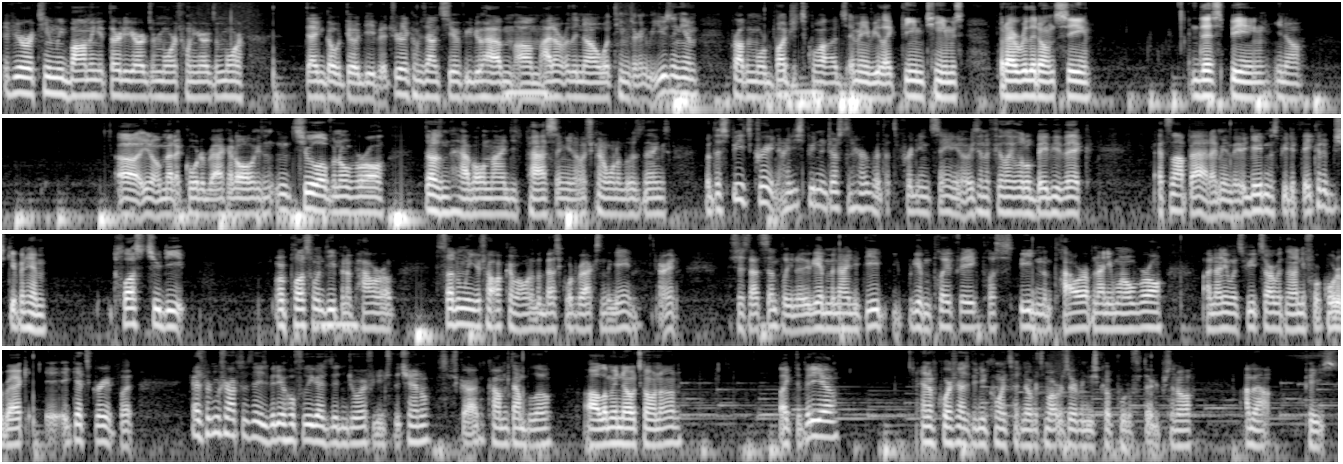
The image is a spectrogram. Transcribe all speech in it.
If you're routinely bombing at 30 yards or more, 20 yards or more, then go with go deep. It really comes down to you if you do have him. Um, I don't really know what teams are going to be using him. Probably more budget squads and maybe like theme teams, but I really don't see this being, you know, uh, you know, meta quarterback at all. He's too low of an overall. Doesn't have all 90s passing. You know, it's kind of one of those things. But the speed's great. 90 speed in Justin Herbert. That's pretty insane. You know, he's gonna feel like a little baby Vick. That's not bad. I mean, they gave him the speed. If they could have just given him plus two deep or plus one deep in a power up, suddenly you're talking about one of the best quarterbacks in the game. All right. It's just that simple. You know, you give him a 90 deep, you give him play fake plus speed and a power up, 91 overall, a 91 speed star with 94 quarterback. It, it gets great, but guys, pretty much wraps up today's video. Hopefully, you guys did enjoy. If you're new to the channel, subscribe, comment down below. Uh, let me know what's going on. Like the video. And of course, guys, if you need coins, head over to MUT Reserve and use code POODLE for 30% off. I'm out. Peace.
